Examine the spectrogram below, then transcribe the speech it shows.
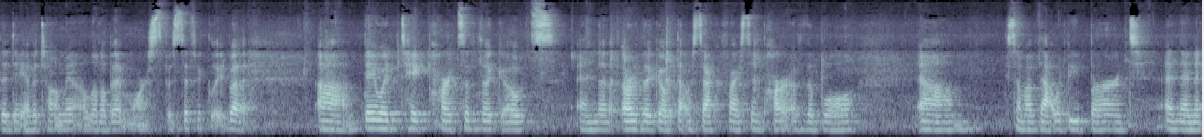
the Day of Atonement a little bit more specifically. But um, they would take parts of the goats and the or the goat that was sacrificed and part of the bull um, some of that would be burnt, and then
